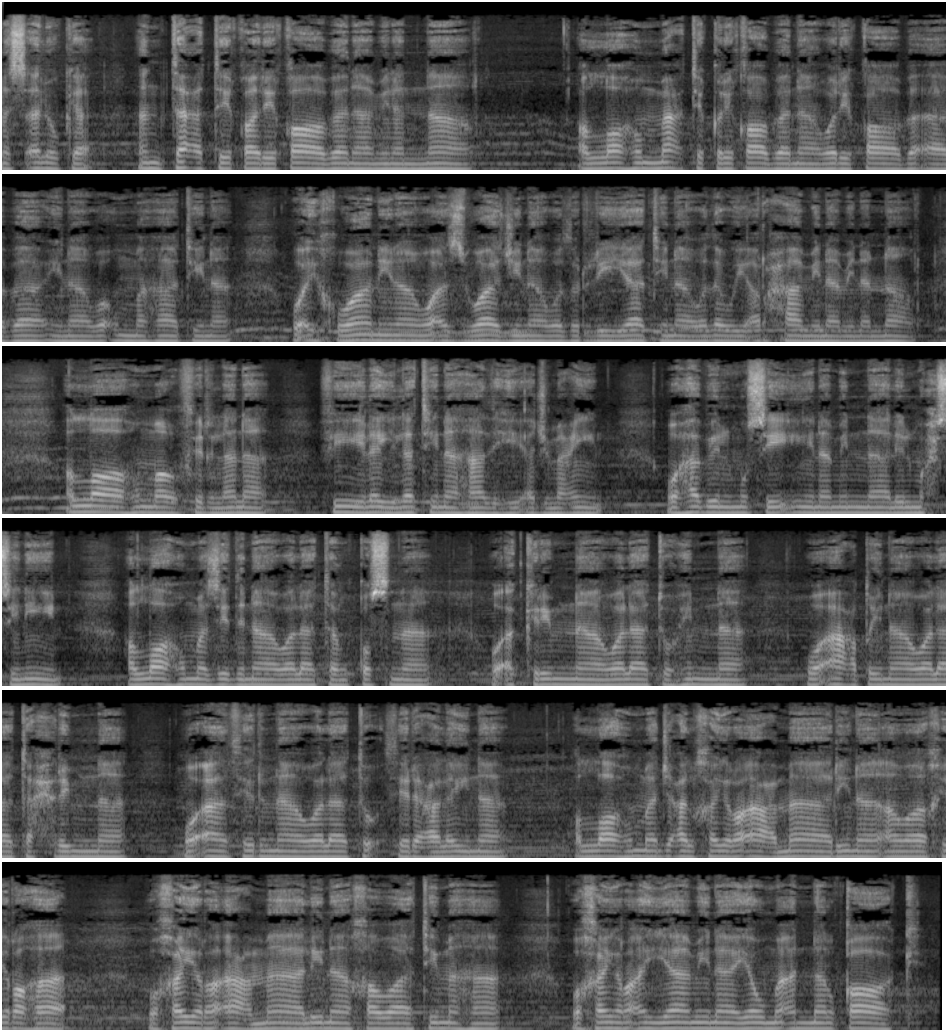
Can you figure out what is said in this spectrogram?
نسألك أن تعتق رقابنا من النار. اللهم اعتق رقابنا ورقاب آبائنا وأمهاتنا وإخواننا وأزواجنا وذرياتنا وذوي أرحامنا من النار. اللهم اغفر لنا في ليلتنا هذه أجمعين وهب المسيئين منا للمحسنين. اللهم زدنا ولا تنقصنا وأكرمنا ولا تهنا وأعطنا ولا تحرمنا وآثرنا ولا تؤثر علينا. اللهم اجعل خير أعمالنا أواخرها وخير أعمالنا خواتمها وخير أيامنا يوم أن نلقاك.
